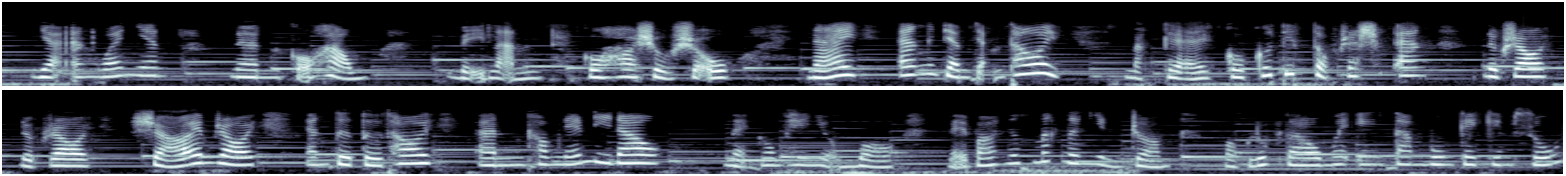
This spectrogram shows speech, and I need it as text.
Do dạ, ăn quá nhanh, nên cổ họng bị lạnh, cô ho sù sụ. Này, ăn chậm chậm thôi. Mặc kệ, cô cứ tiếp tục ra sức ăn. Được rồi, được rồi, sợ em rồi, ăn từ từ thôi, anh không ném đi đâu. Mẹ công Hy nhượng bộ, mẹ bói nước mắt lên nhìn trộm, một lúc lâu mới yên tâm buông cây kem xuống,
